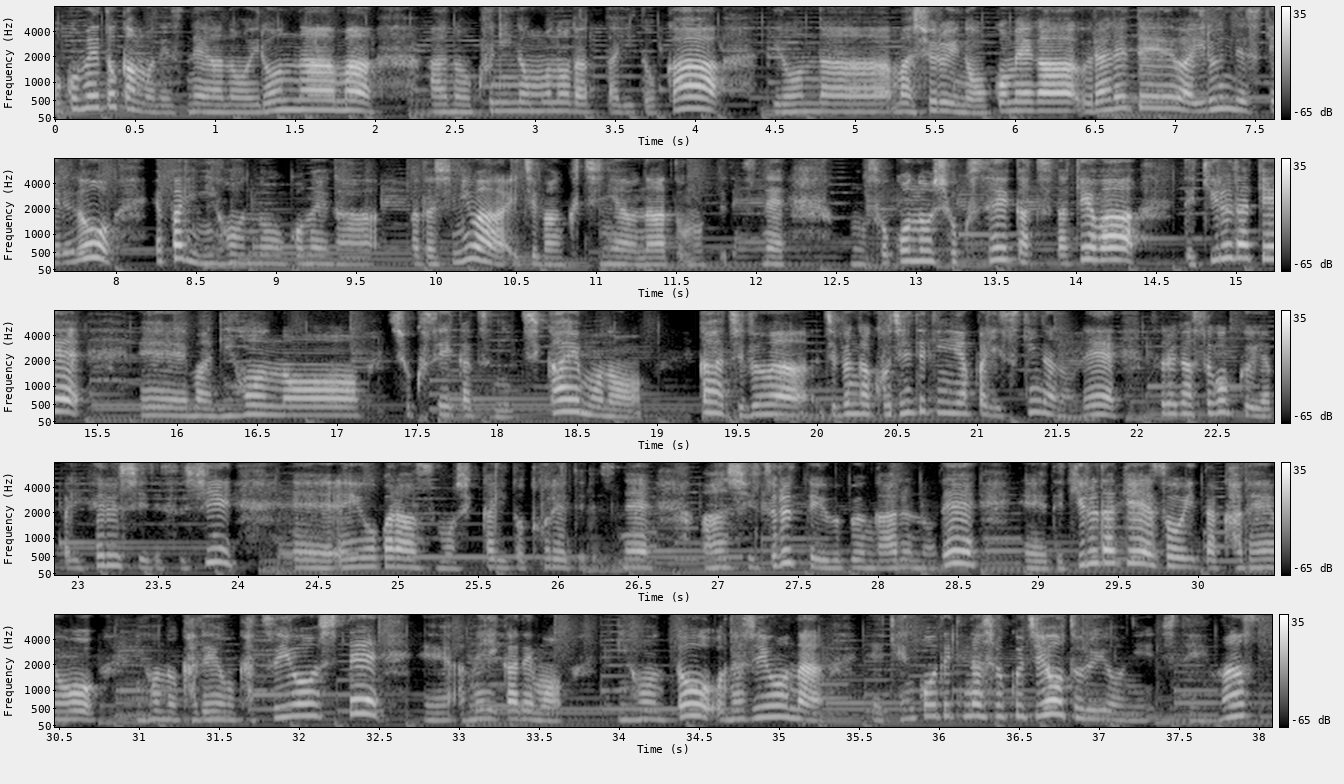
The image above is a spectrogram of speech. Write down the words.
お米とかもですねあのいろんな、まあ、あの国のものだったりとかいろんな、まあ、種類のお米が売られてはいるんですけれどやっぱり日本のお米が私には一番口に合うなと思ってですねもうそこの食生活だけはできるだけ、えー、まあ、日本の食生活に近いものをが自分は自分が個人的にやっぱり好きなのでそれがすごくやっぱりヘルシーですし、えー、栄養バランスもしっかりと取れてですね安心するっていう部分があるので、えー、できるだけそういった家電を日本の家電を活用して、えー、アメリカでも日本と同じような、健康的な食事をとるようにしています。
